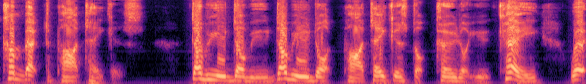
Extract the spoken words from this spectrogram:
Come back to Partakers www.partakers.co.uk where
